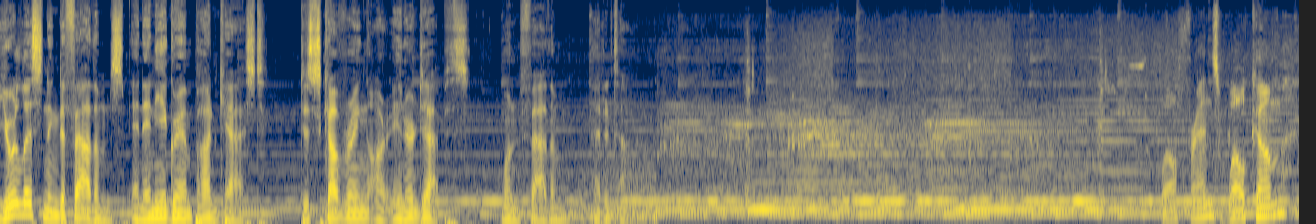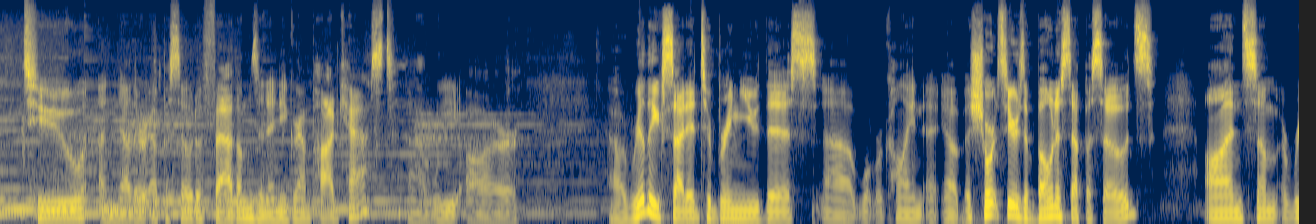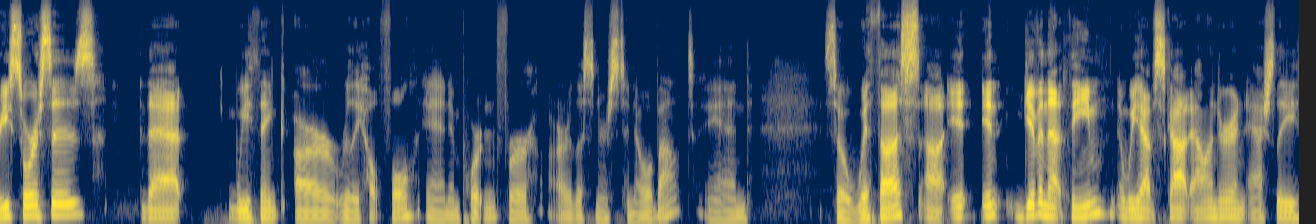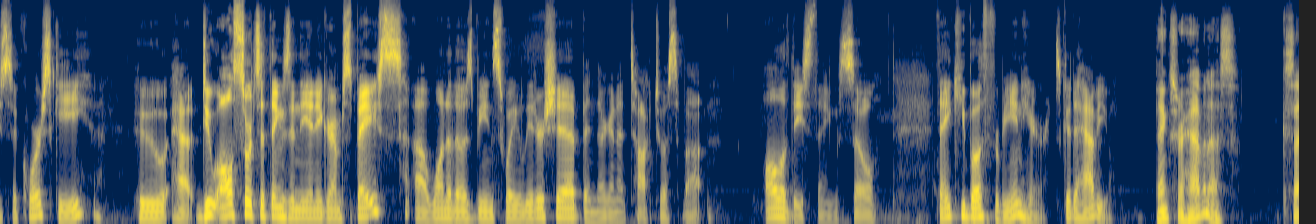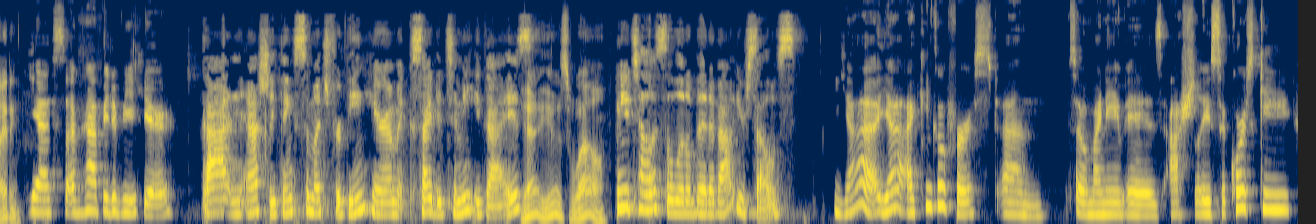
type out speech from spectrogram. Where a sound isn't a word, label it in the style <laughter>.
You're listening to Fathoms, an Enneagram podcast, discovering our inner depths, one fathom at a time. Well, friends, welcome to another episode of Fathoms, an Enneagram podcast. Uh, we are uh, really excited to bring you this, uh, what we're calling a, a short series of bonus episodes on some resources that we think are really helpful and important for our listeners to know about. And so, with us, uh, it, in, given that theme, we have Scott Allender and Ashlee Sikorsky, who ha- do all sorts of things in the Enneagram space. Uh, one of those being Sway Leadership, and they're going to talk to us about all of these things. So, thank you both for being here. It's good to have you. Thanks for having us. Exciting. Yes, I'm happy to be here. Scott and Ashlee, thanks so much for being here. I'm excited to meet you guys. Yeah, you as well. Can you tell us a little bit about yourselves? Yeah, yeah, I can go first. Um, so, my name is Ashlee Sikorsky.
